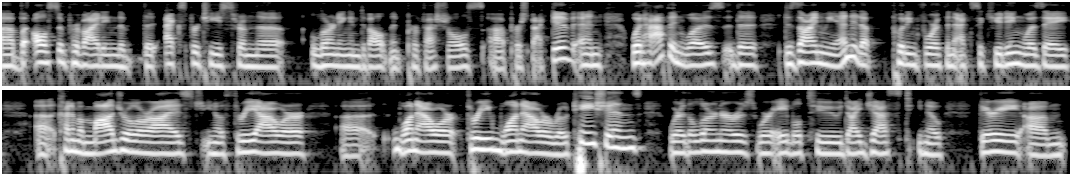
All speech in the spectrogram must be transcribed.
uh, but also providing the the expertise from the learning and development professionals uh, perspective. And what happened was the design we ended up putting forth and executing was a uh, kind of a modularized, you know, three hour. Uh, one hour, three one hour rotations where the learners were able to digest, you know, very um,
